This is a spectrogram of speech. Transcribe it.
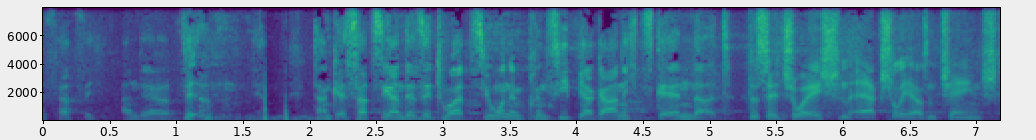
Es hat sich an der, ja, danke. Es hat sich an der Situation im Prinzip ja gar nichts geändert. The situation actually hasn't changed.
